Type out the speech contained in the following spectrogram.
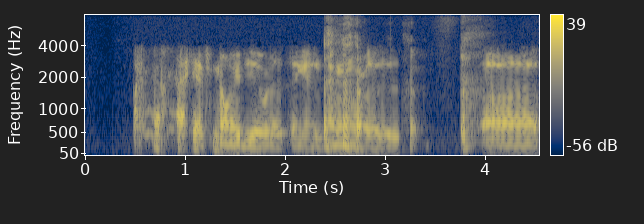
I have no idea where that thing is. I don't know where that is. Uh,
